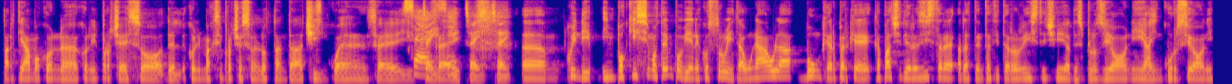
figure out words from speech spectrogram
partiamo con, con, il processo, del, con il maxi processo nell'85, 6, 6, 6, 6, 6. Um, quindi in pochissimo tempo viene costruita un'aula bunker perché è capace di resistere ad attentati terroristici, ad esplosioni, a incursioni.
